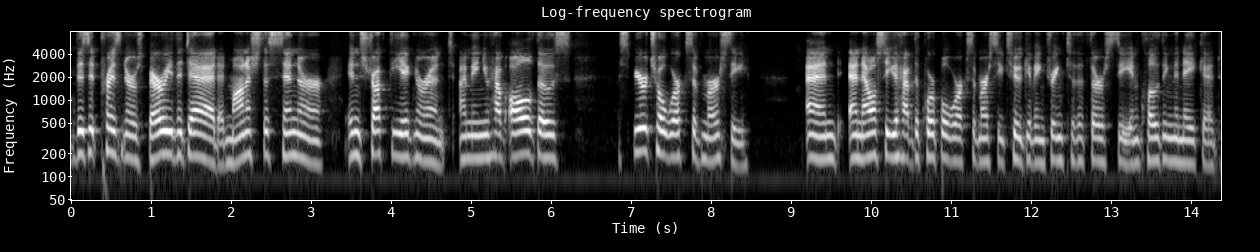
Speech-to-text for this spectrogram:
visit prisoners, bury the dead, admonish the sinner, instruct the ignorant. I mean, you have all of those spiritual works of mercy. And and also you have the corporal works of mercy too, giving drink to the thirsty and clothing the naked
